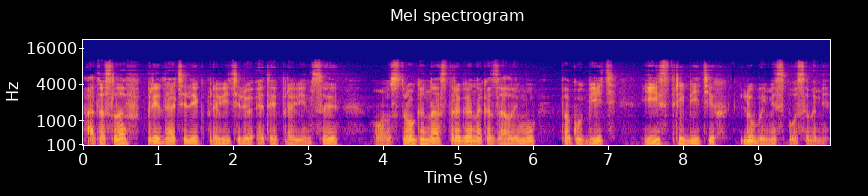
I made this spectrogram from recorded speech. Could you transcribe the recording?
Отослав предателей к правителю этой провинции, он строго-настрого наказал ему погубить и истребить их любыми способами.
